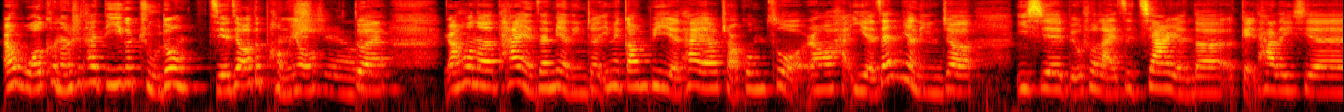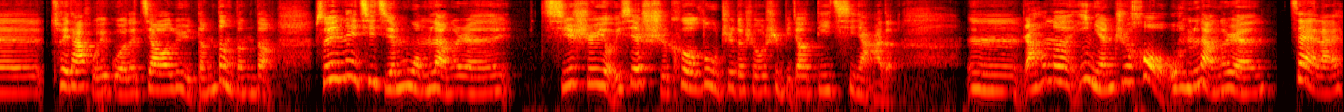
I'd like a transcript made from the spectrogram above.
然后我可能是他第一个主动结交的朋友，对。然后呢，他也在面临着，因为刚毕业，他也要找工作，然后还也在面临着一些，比如说来自家人的给他的一些催他回国的焦虑等等等等。所以那期节目，我们两个人其实有一些时刻录制的时候是比较低气压的，嗯。然后呢，一年之后，我们两个人再来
